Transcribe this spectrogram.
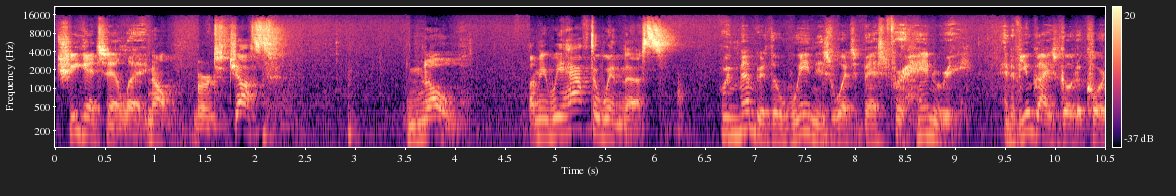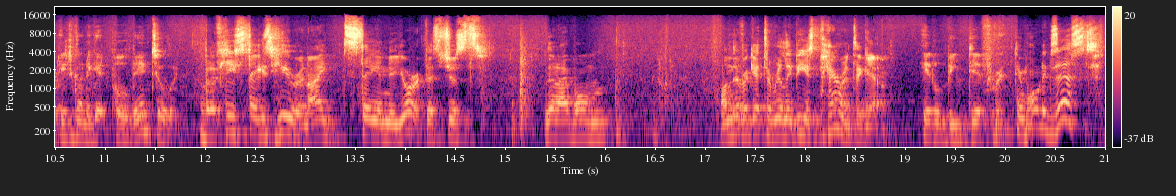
She gets LA. No, Bert, just no. I mean, we have to win this. Remember, the win is what's best for Henry. And if you guys go to court, he's going to get pulled into it. But if he stays here and I stay in New York, that's just then I won't. I'll never get to really be his parent again. It'll be different. It won't exist.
